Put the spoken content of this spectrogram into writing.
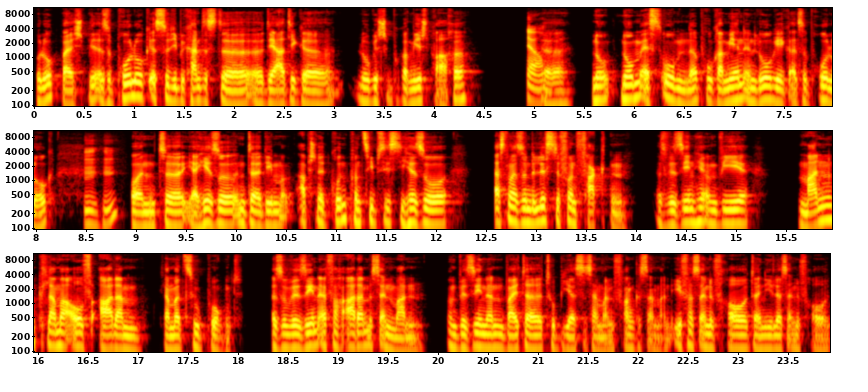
Prolog-Beispiel, also Prolog ist so die bekannteste äh, derartige logische Programmiersprache. Ja. Äh, No- Nom est oben, ne? Programmieren in Logik, also Prolog. Mhm. Und äh, ja, hier so unter dem Abschnitt Grundprinzip siehst du hier so erstmal so eine Liste von Fakten. Also wir sehen hier irgendwie Mann, Klammer auf, Adam, Klammer zu, Punkt. Also wir sehen einfach, Adam ist ein Mann. Und wir sehen dann weiter, Tobias ist ein Mann, Frank ist ein Mann, Eva ist eine Frau, Daniela ist eine Frau,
